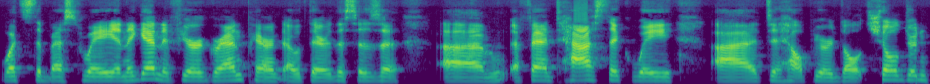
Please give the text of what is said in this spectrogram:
what's the best way. And again, if you're a grandparent out there, this is a um, a fantastic way uh, to help your adult children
